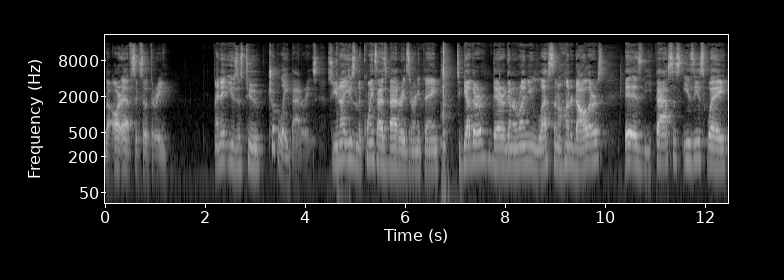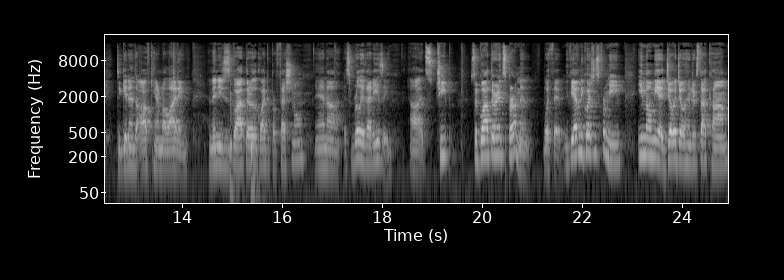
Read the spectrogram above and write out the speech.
the RF 603, and it uses two AAA batteries. So you're not using the coin size batteries or anything. Together, they're gonna run you less than hundred dollars. It is the fastest, easiest way to get into off-camera lighting. And then you just go out there, look like a professional, and uh, it's really that easy. Uh, it's cheap, so go out there and experiment with it. If you have any questions for me, email me at joe@joehendricks.com,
